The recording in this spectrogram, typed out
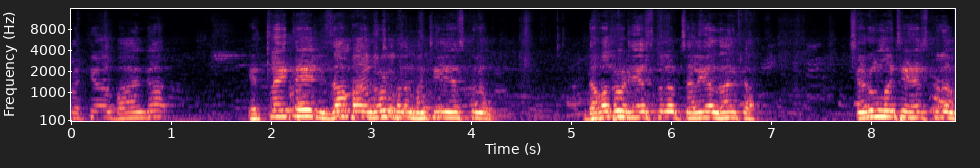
ప్రక్రియలో భాగంగా ఎట్లయితే నిజామాబాద్ రోడ్ మనం మంచిగా చేసుకున్నాం డబల్ రోడ్ చేసుకున్నాం చలిగల దానిక చెరువు మంచిగా చేసుకున్నాం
